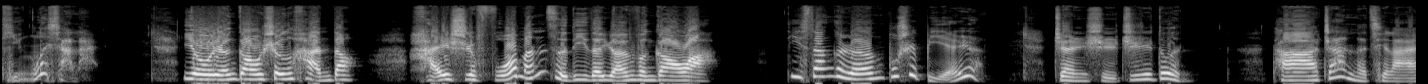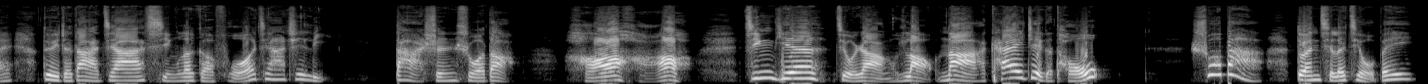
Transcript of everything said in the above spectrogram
停了下来。有人高声喊道：“还是佛门子弟的缘分高啊！”第三个人不是别人，正是芝顿。他站了起来，对着大家行了个佛家之礼，大声说道：“好好，今天就让老衲开这个头。”说罢，端起了酒杯，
